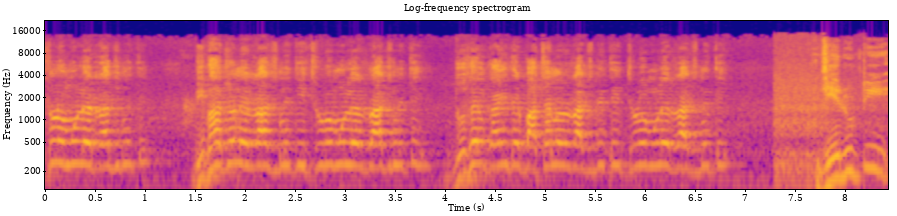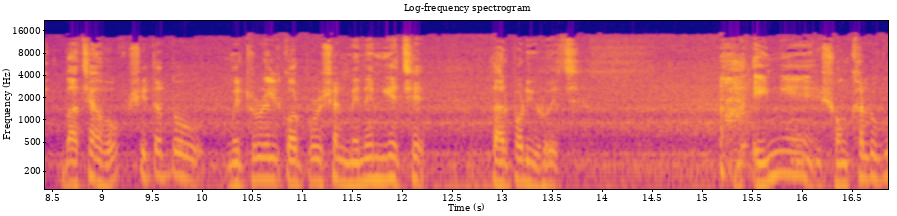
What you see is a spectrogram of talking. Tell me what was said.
তৃণমূলের রাজনীতি, বিভাজনের রাজনীতি, তৃণমূলের রাজনীতি দুধেল গাঁইদের বাঁচানোর রাজনীতি, তৃণমূলের রাজনীতি। যে রুটি বাছা হোক, সেটা তো মেট্রো রেল কর্পোরেশন মেনে নিয়েছে, তারপরই হয়েছে। এই নিয়ে সংখ্যালঘু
